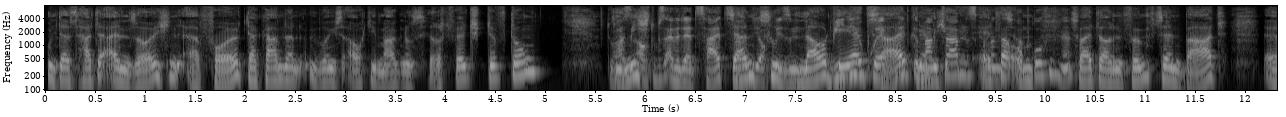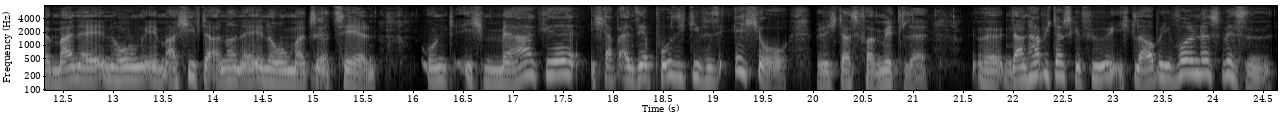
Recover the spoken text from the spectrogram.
Und das hatte einen solchen Erfolg. Da kam dann übrigens auch die Magnus Hirschfeld Stiftung. Du, hast auch, du bist eine der Zeitzeugen, die auch diesem genau Videoprojekt Zeit, mitgemacht haben. Das kann man sich abrufen. Um ne? 2015 bat, äh, meine Erinnerungen im Archiv der anderen Erinnerungen mal zu erzählen. Und ich merke, ich habe ein sehr positives Echo, wenn ich das vermittle. Äh, dann habe ich das Gefühl, ich glaube, die wollen das wissen.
